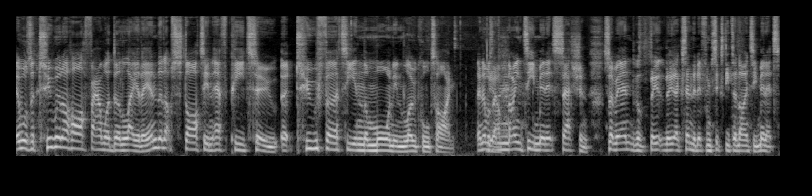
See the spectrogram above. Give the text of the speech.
It was a two and a half hour delay. They ended up starting FP2 at two thirty in the morning local time, and it was a ninety minute session. So it ended, they, they extended it from sixty to ninety minutes.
